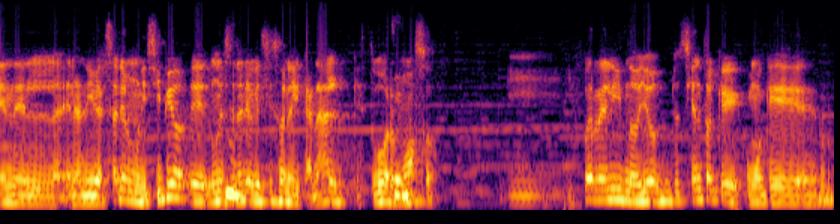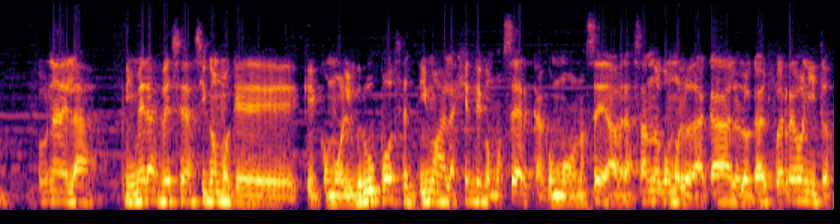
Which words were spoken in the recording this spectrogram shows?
en el, el aniversario del municipio un escenario que se hizo en el canal, que estuvo Sí. hermoso? Y, y fue re lindo. Yo, yo siento que como que fue una de las primeras veces así como que, que como el grupo sentimos a la gente como cerca, como, no sé, abrazando como lo de acá, lo local. Fue re bonito.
